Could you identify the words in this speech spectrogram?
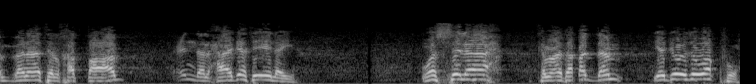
بنات الخطاب عند الحاجة إليه. والسلاح كما تقدم يجوز وقفه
